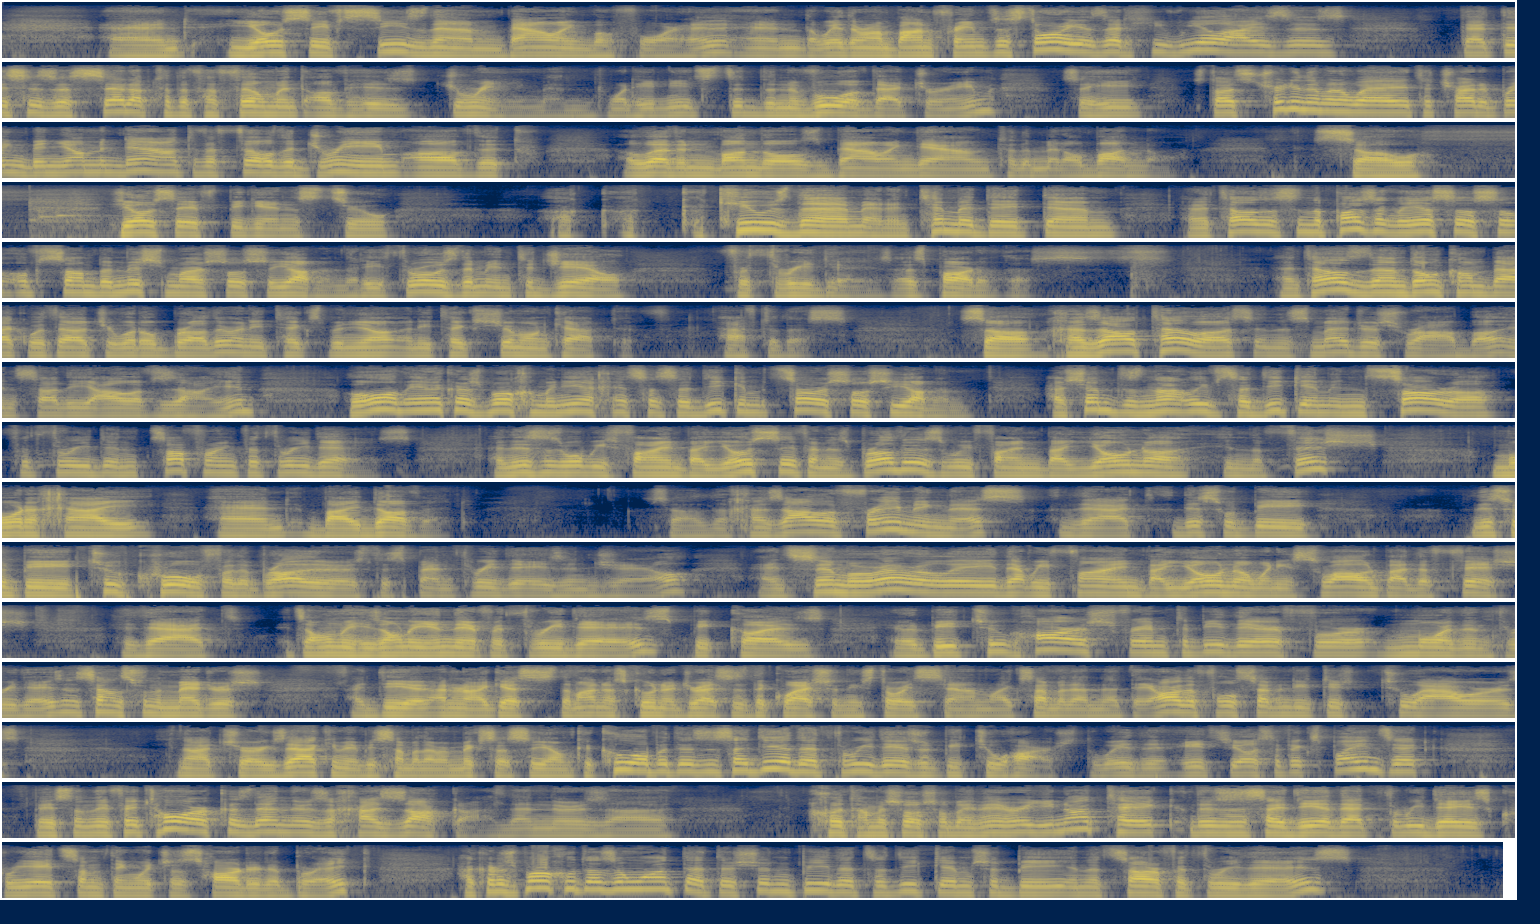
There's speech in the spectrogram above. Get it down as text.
And Yosef sees them bowing before him. And the way the Ramban frames the story is that he realizes that this is a setup to the fulfillment of his dream and what he needs to, the nevu of that dream. So he starts treating them in a way to try to bring Binyamin down to fulfill the dream of the 11 bundles bowing down to the middle bundle. So Yosef begins to uh, accuse them and intimidate them. And it tells us in the pasuk of some b'mishmar that he throws them into jail for three days as part of this, and tells them, "Don't come back without your little brother." And he takes Binyam and he takes Shimon captive after this. So Chazal tell us in this Medrash Rabbah in Sadi Aleph Zayin, Hashem does not leave tzaddikim in tzara for three in suffering for three days. And this is what we find by Yosef and his brothers. We find by Yonah in the fish, Mordechai, and by David. So the Chazal are framing this that this would be this would be too cruel for the brothers to spend three days in jail. And similarly, that we find by Yonah when he's swallowed by the fish, that it's only he's only in there for three days because it would be too harsh for him to be there for more than three days. And it sounds from the Medrash idea, I don't know, I guess the Kuna addresses the question. These stories sound like some of them that they are the full 72 hours. Not sure exactly, maybe some of them are mixed as Yom Kikul, but there's this idea that three days would be too harsh. The way that Eitz Yosef explains it, based on the Fetor, because then there's a chazaka, then there's a chut hamashol You not take, there's this idea that three days creates something which is harder to break. HaKadosh Baruch Hu doesn't want that. There shouldn't be that tzaddikim should be in the tsar for three days.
